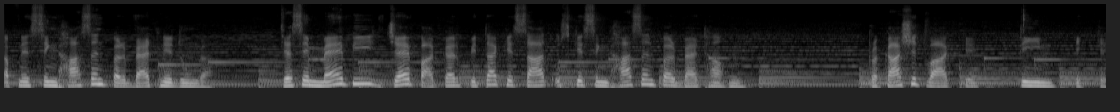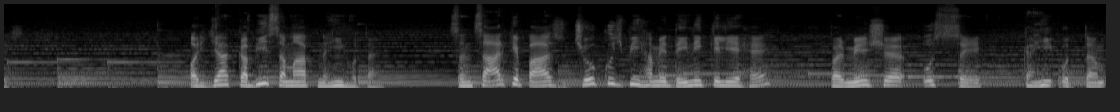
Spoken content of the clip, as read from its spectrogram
अपने सिंहासन पर बैठने दूँगा। जैसे मैं भी जय पाकर पिता के साथ उसके सिंहासन पर बैठा हूँ। प्रकाशित वाक्य तीन इक्कीस। और यह कभी समाप्त नहीं होता है। संसार के पास जो कुछ भी हमें देने के लिए है, परमेश्वर उससे कहीं उत्तम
